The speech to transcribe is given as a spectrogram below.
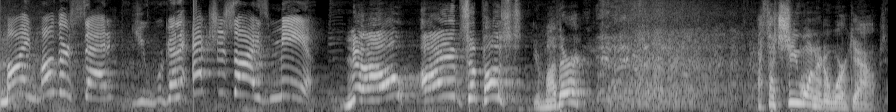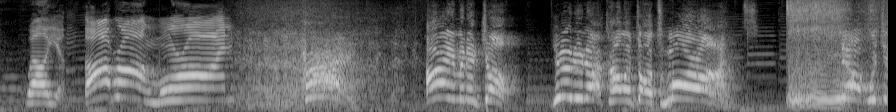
My mother were gonna exercise me. No, I am supposed. Your mother? I thought she wanted to work out. Well, you thought wrong, moron. Hey! I am an adult. You do not call adults morons. No, would you?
